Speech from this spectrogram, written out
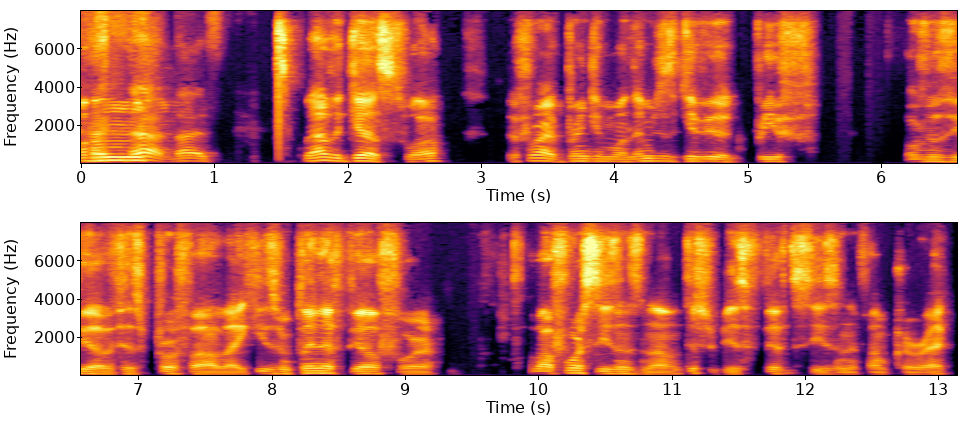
Um, yeah, nice. we have a guest. Well, before I bring him on, let me just give you a brief overview of his profile. Like he's been playing FPL for about four seasons now. This should be his fifth season, if I'm correct.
